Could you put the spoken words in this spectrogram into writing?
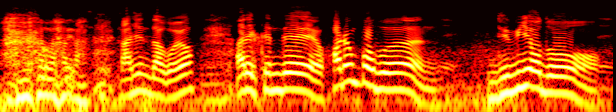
가신다고요? 아니, 근데 활용법은 네. 뉴비어도 네.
